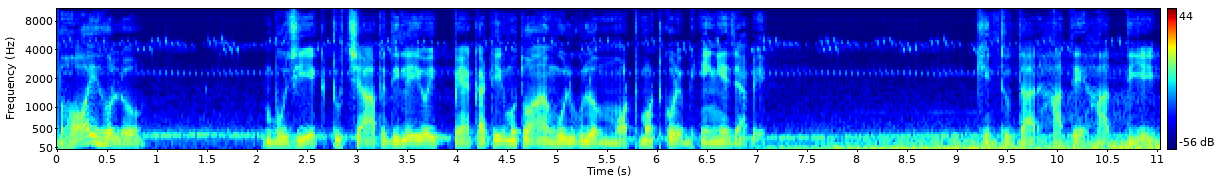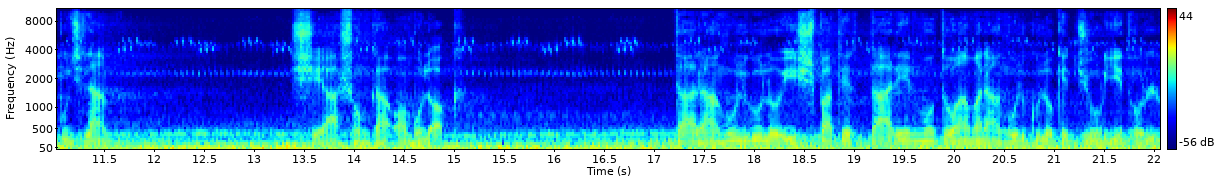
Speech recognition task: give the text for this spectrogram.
ভয় হলো, বুঝি একটু চাপ দিলেই ওই প্যাঁকাটির মতো আঙুলগুলো মটমট করে ভেঙে যাবে। কিন্তু তার হাতে হাত দিয়েই বুঝলাম, সে আশঙ্কা অমূলক। তার আঙুলগুলো ইস্পাতের তারের মতো আমার আঙুলগুলোকে জড়িয়ে ধরল।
